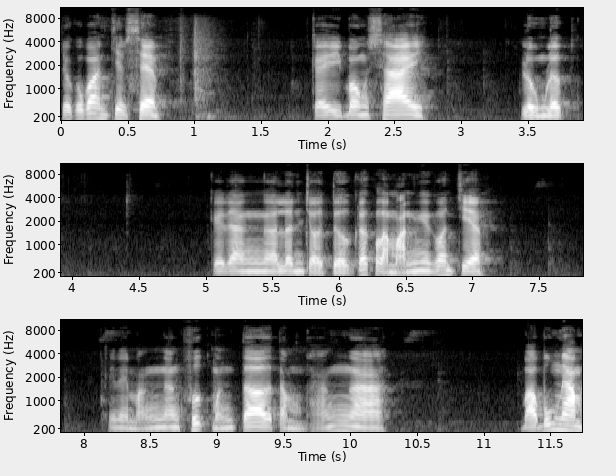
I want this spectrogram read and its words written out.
cho các bác anh chị em xem. Cây bonsai lùng lực. Cây đang à, lên trồi tược rất là mạnh nha các anh chị em. Cây này mặn ăn phước mặn tơ tầm khoảng à, ba bốn năm.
